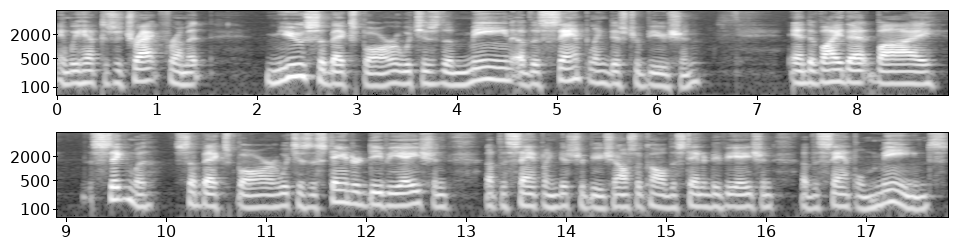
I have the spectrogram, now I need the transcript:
and we have to subtract from it mu sub x bar, which is the mean of the sampling distribution, and divide that by sigma sub x bar, which is the standard deviation of the sampling distribution, also called the standard deviation of the sample means.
